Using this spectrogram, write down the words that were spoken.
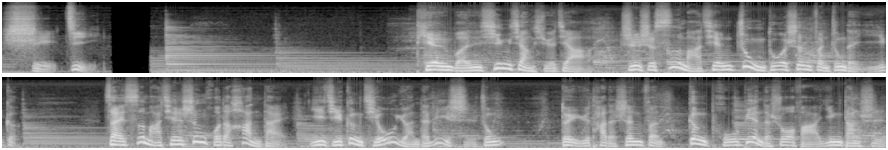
史记》。天文星象学家只是司马迁众多身份中的一个，在司马迁生活的汉代以及更久远的历史中，对于他的身份更普遍的说法应当是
